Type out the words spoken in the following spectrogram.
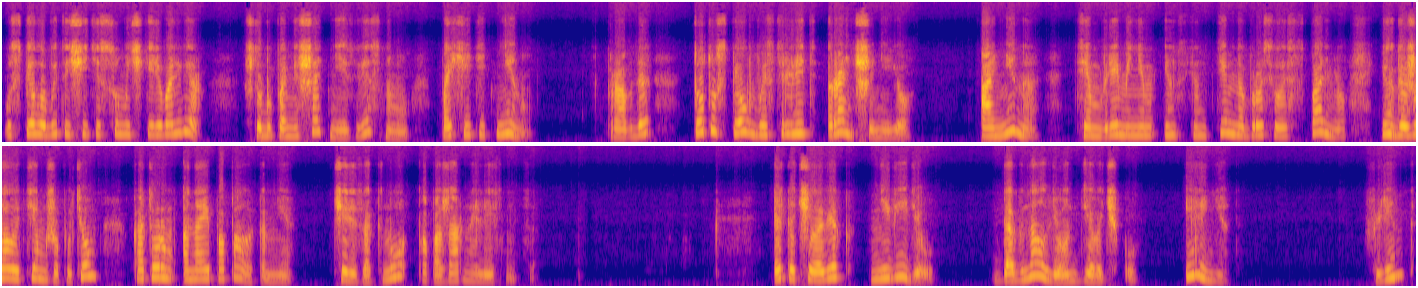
успела вытащить из сумочки револьвер, чтобы помешать неизвестному похитить Нину. Правда, тот успел выстрелить раньше нее, а Нина тем временем инстинктивно бросилась в спальню и убежала тем же путем, которым она и попала ко мне, через окно по пожарной лестнице. Этот человек не видел, догнал ли он девочку или нет. Флинт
